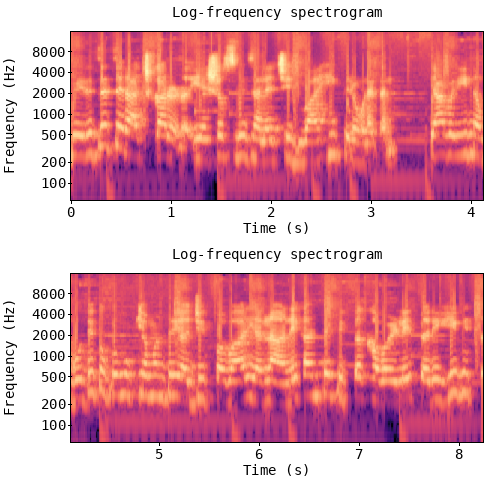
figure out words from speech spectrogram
बेरजेचे राजकारण यशस्वी झाल्याची ग्वाही फिरवण्यात आली. त्यावेळी नवोदित उपमुख्यमंत्री अजित पवार यांना अनेकांचे वित्त खवळले तरीही वित्त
